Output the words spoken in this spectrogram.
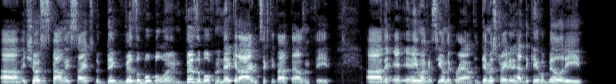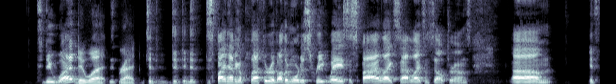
Um, it shows a spy on these sites with a big visible balloon, visible from the naked eye from sixty-five thousand feet, uh, that anyone can see on the ground to demonstrate it had the capability to do what? Do what? Right. to, d- d- despite having a plethora of other more discreet ways to spy, like satellites and stealth drones, um, it's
